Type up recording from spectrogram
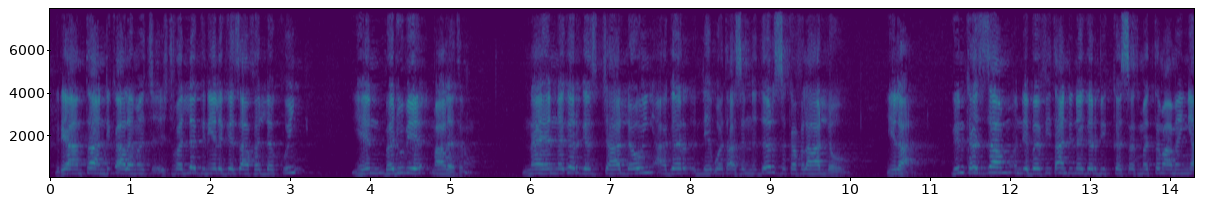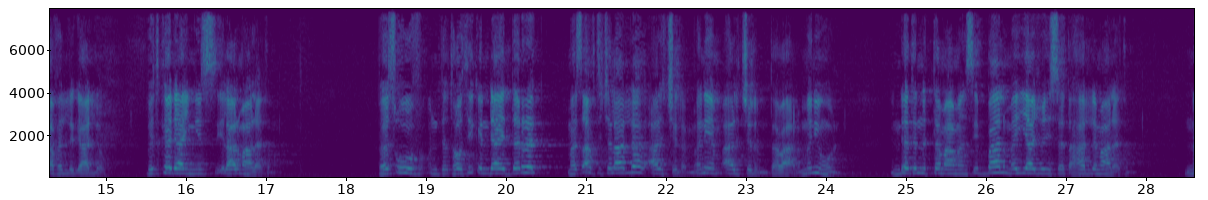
እንግዲህ አንተ አንድ ቃ ለመትፈለግ እኔ ልገዛ ፈለግኩኝ ይህን በዱቤ ማለት ነው። እና ይህን ነገር ገዝቻለሁኝ አገር እንዲህ ቦታ ስንደርስ ከፍልሃለሁ ይላል ግን ከዛም በፊት አንድ ነገር ቢከሰት መተማመኛ ፈልጋለሁ ብትከዳኝስ? ይላል ማለት ነው። በጽሁፍ ተውቲቅ እንዳይደረግ መጻፍ ትችላለህ? አልችልም። እኔም አልችልም ተባለ። ምን ይሁን? እንዴት እንተማመን ሲባል መያዦ ይሰጠሃል ማለት ነው። እና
